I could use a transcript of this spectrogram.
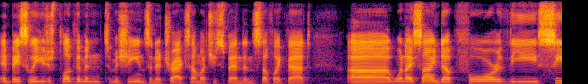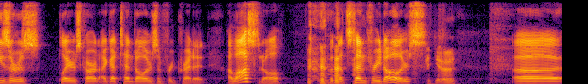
and basically you just plug them into machines and it tracks how much you spend and stuff like that. Uh, when I signed up for the Caesars players card, I got ten dollars in free credit. I lost it all, but that's ten free dollars. Yeah. Uh,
